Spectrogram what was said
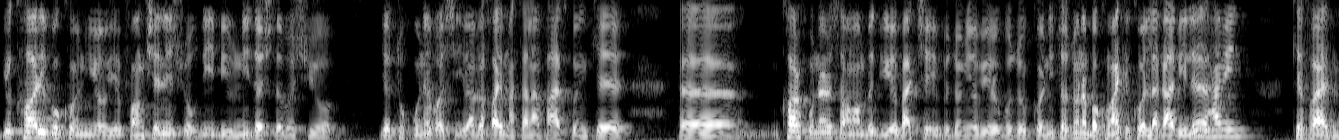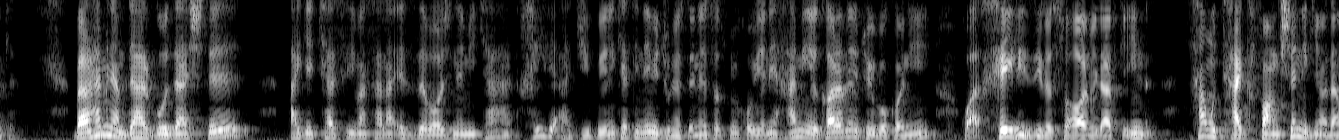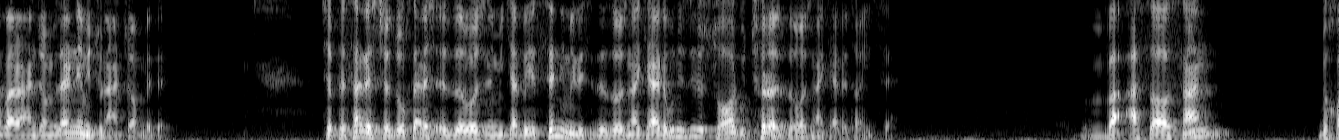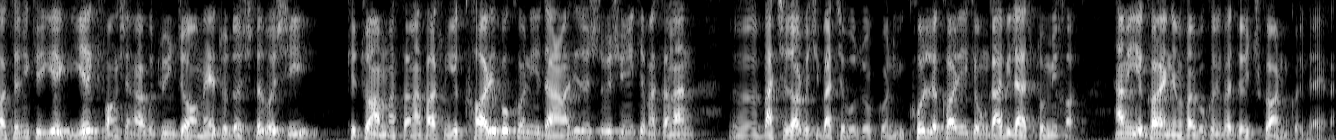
یه کاری بکنی و یه function شغلی بیرونی داشته باشی و یا تو خونه باشی و بخوای مثلا فرض کنی که کار خونه رو سامان بدی یا بچه به دنیا بیاری بزرگ کنی تازه اونم با کمک کل قبیله همین کفایت می‌کنه برای همینم در گذشته اگه کسی مثلا ازدواج نمی‌کرد خیلی عجیب یعنی کسی نمی‌تونست یعنی احساس کنی خب یعنی همین کار رو نمی‌تونی بکنی. خب خیلی زیر سوال می‌رفت که این همون تک function ی که آدم قراره انجام بده نمی‌تونه انجام بده. چه پسرش چه دخترش ازدواج نمی‌کرد به یه سنی می‌رسید ازدواج نکرده بود زیر سوال بود چرا ازدواج نکرده تا این سن؟ و اساسا به خاطر اینکه یک یک function قرار بود تو این جامعه تو داشته باشی که تو هم مثلا فرض یه کاری بکنی درآمدی داشته باشی اینکه مثلا بچه دار بشی بچه بزرگ کنی. کل کاریه که اون قبیله از تو می‌خواد. همین یه کاری نمی‌خوای بکنی بعد داری چیکار می‌کنی دقیقا؟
